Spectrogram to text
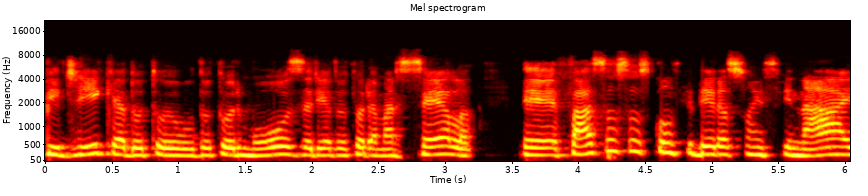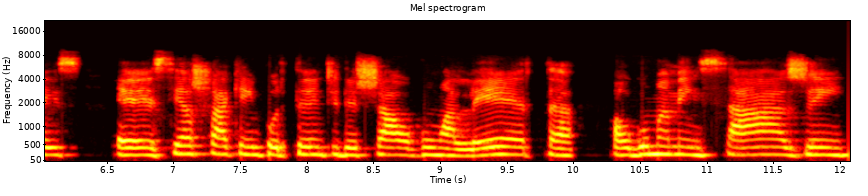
pedir que a doutor, o doutor Moser e a doutora Marcela é, façam suas considerações finais, é, se achar que é importante deixar algum alerta, alguma mensagem,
